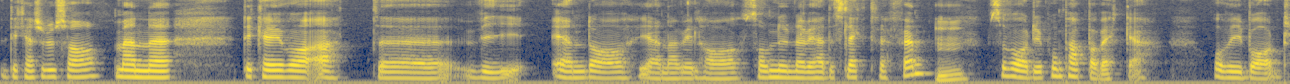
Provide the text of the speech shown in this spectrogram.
Det kanske du sa. Men eh, det kan ju vara att eh, vi en dag gärna vill ha, som nu när vi hade släktträffen, Mm. så var det ju på en pappavecka. Och vi bad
